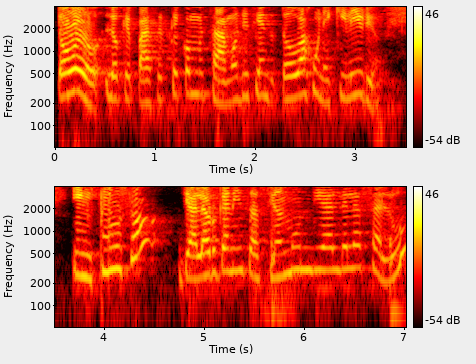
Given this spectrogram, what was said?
todo. Lo que pasa es que como estábamos diciendo, todo bajo un equilibrio. Incluso ya la Organización Mundial de la Salud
